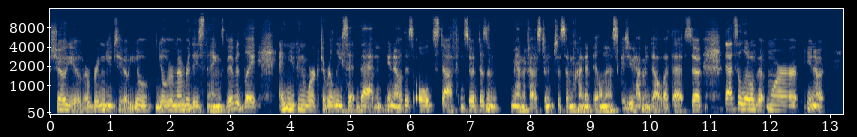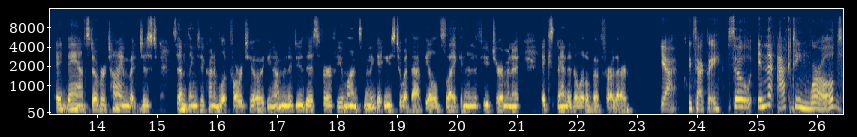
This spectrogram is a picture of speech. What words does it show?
show you or bring you to. You'll, you'll remember these things vividly and you can work to release it then, you know, this old stuff. And so it doesn't manifest into some kind of illness because you haven't dealt with it. So that's a little bit more, you know, advanced over time, but just something to kind of look forward to. You know, I'm going to do this for a few months. I'm going to get used to what that feels like. And in the future, I'm going to expand it a little bit further. Yeah, exactly. So, in the acting world,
